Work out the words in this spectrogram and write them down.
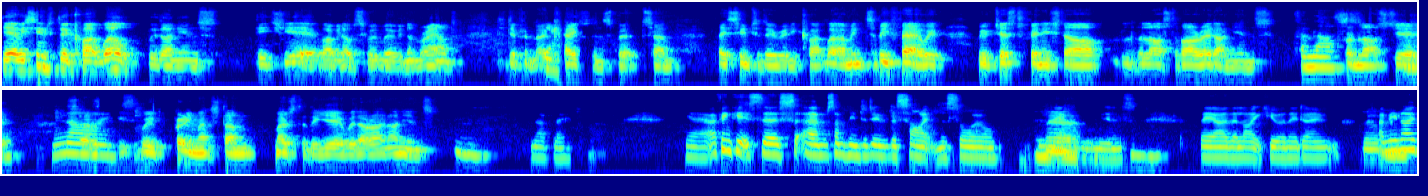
Yeah, we seem to do quite well with onions each year. I mean obviously we're moving them around to different locations, yeah. but um, they seem to do really quite well. I mean, to be fair, we've we've just finished our the last of our red onions from last from last year. Nice. So we've pretty much done most of the year with our own onions. Mm. Lovely. Yeah, I think it's uh, um, something to do with the site and the soil. Yeah. Onions. They either like you or they don't. Yeah. I mean, I,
